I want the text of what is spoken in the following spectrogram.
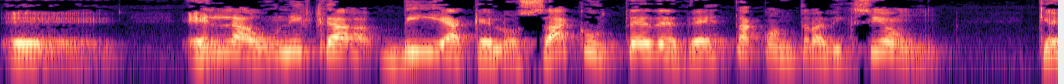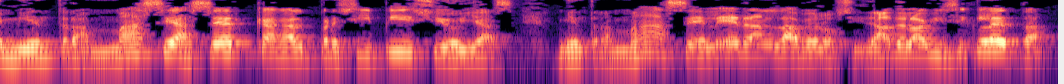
eh, es la única vía que los saca ustedes de esta contradicción, que mientras más se acercan al precipicio y mientras más aceleran la velocidad de la bicicleta,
